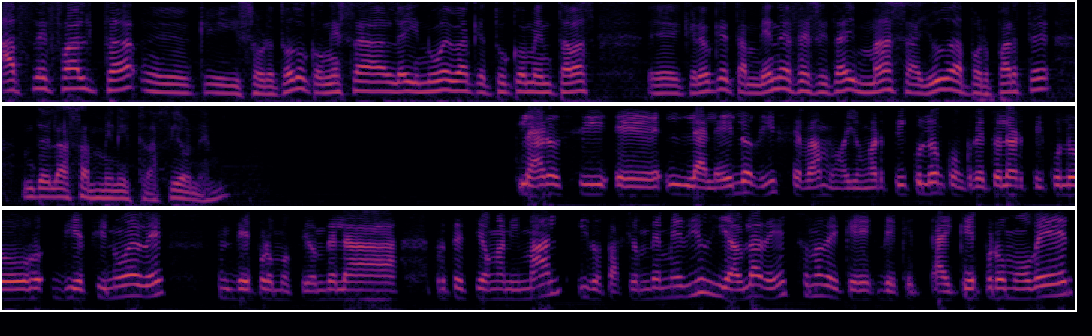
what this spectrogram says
hace falta, eh, y sobre todo con esa ley nueva que tú comentabas, eh, creo que también necesitáis más ayuda por parte de las administraciones. Claro, sí, la ley lo dice, vamos, hay un artículo, en concreto el artículo 19, de promoción de la protección animal y dotación de medios, y habla de esto, ¿no? De que, de que hay que promover,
